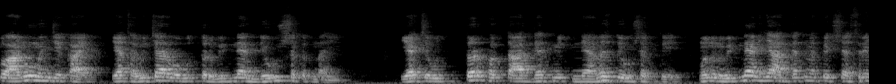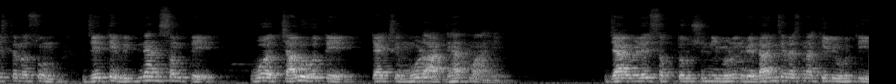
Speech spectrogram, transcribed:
तो अणु म्हणजे काय? याचा विचार व उत्तर विज्ञान देऊ शकत नाही. याचे उत्तर फक्त आध्यात्मिक ज्ञानच देऊ शकते. म्हणून विज्ञान हे अध्यात्मापेक्षा श्रेष्ठ नसून जेथे विज्ञान संपते व चालू होते त्याचे मूळ अध्यात्म आहे. ज्या वेळेस सप्तऋषींनी मिळून वेदांची रचना केली होती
